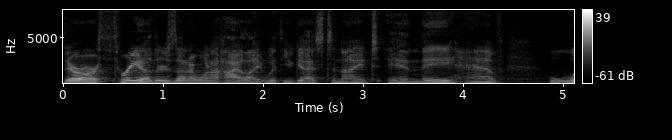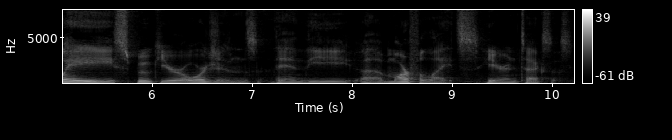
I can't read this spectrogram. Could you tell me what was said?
there are three others that I want to highlight with you guys tonight, and they have way spookier origins than the uh, Marfa lights here in Texas.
